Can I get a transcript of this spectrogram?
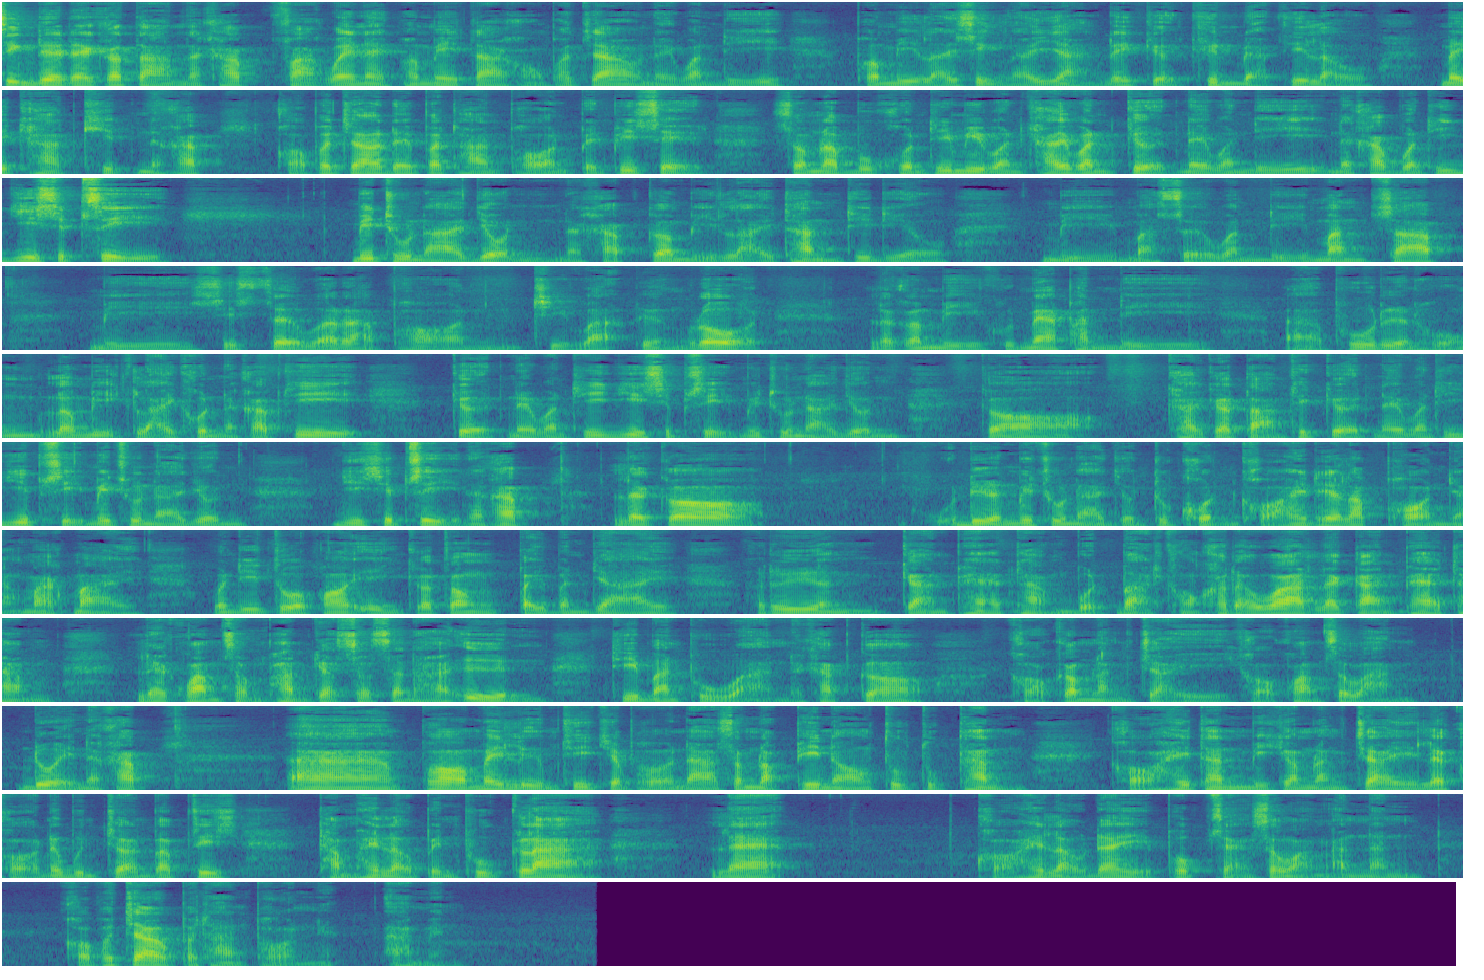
สิ่งใดๆก็ตามนะครับ ฝากไว้ในพระเมตตาของพระเจ้าในวันนี้ เพราะมีหลายสิ่งหลายอย่างได้เกิดขึ้นแบบที่เราไม่คาดคิดนะครับ ขอพระเจ้าได้ประทานพรเป็นพิเศษสำหรับบุคคลที่มีวันคล้ายวันเกิดในวันนี้นะครับ วันที่ 24 มิถุนายนนะครับ ก็มีหลายท่านทีเดียว มีมาเซอร์วันดีมั่นทรัพย์ มีซิสเตอร์วราพรชีวะเรืองโรธแล้วก็มีคุณแม่พันนีผู้เรือนหงส์แล้วมีอีกหลายคนนะครับที่เกิดในวันที่ 24 มิถุนายน ก็ใครก็ตามที่เกิดในวันที่ 24 มิถุนายน 24 นะครับ แล้วก็เดือนมิถุนายนทุกคนขอให้ได้รับพรอย่างมากมาย วันนี้ตัวพ่อเองก็ต้องไปบรรยายเรื่องการแพทย์ธรรมบทบาทของคารวาสและการแพทย์ธรรม และความสัมพันธ์กับศาสนาอื่นที่บ้านผู้หวานนะครับ ก็ขอกำลังใจขอความสว่างด้วยนะครับพ่อไม่ลืมที่จะภาวนาสำหรับพี่น้องทุกๆทท่าน ขอให้ท่านมีกำลังใจ และขอนบุญจรบัพติสต์ทำให้เราเป็นผู้กล้า และขอให้เราได้พบแสงสว่างอันนั้น ขอพระเจ้าประทานพรเนี่ยอาเมน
